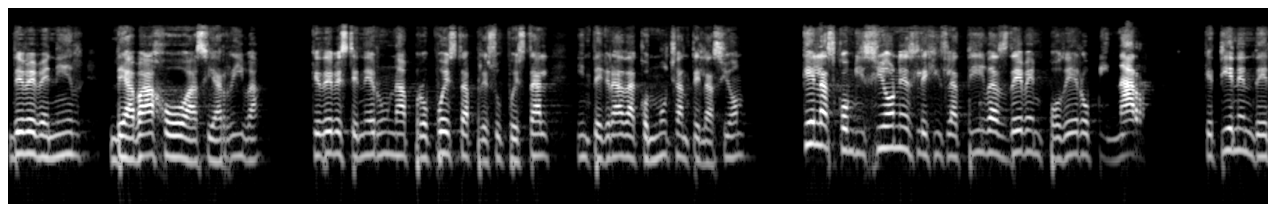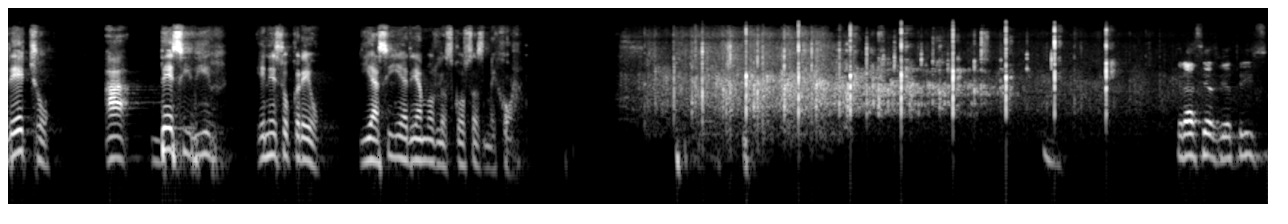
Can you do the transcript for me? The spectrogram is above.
debe venir de abajo hacia arriba, que debes tener una propuesta presupuestal integrada con mucha antelación, que las comisiones legislativas deben poder opinar, que tienen derecho a decidir. En eso creo y así haríamos las cosas mejor. Gracias, Beatriz.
